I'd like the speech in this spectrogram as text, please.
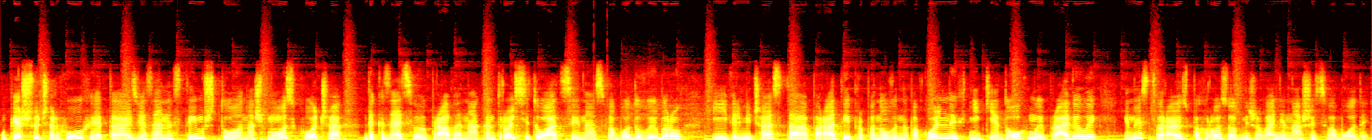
У першую чаргу гэта звязана з тым, што наш мозг хоча даказаць сваё права на кантроль сітуацыі на свабоду выбару і вельмі часта апараты і прапановы навакольных нейкія догмы і правілы яны ствараюць пагрозу абмежавання нашай свабоды.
